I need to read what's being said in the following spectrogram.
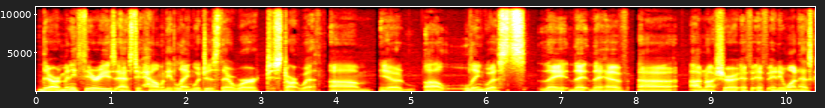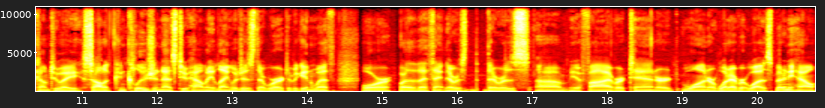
there are many theories as to how many languages there were to start with. Um, you know, uh, linguists they they they have uh, I'm not sure if, if anyone has come to a solid conclusion as to how many languages there were to begin with, or whether they think there was there was um, you know, five or ten or one or whatever it was. But anyhow,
